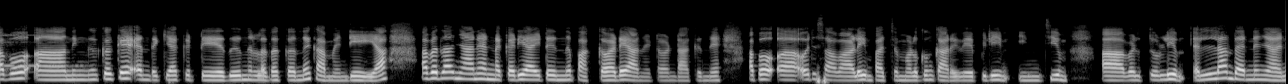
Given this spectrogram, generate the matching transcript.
അപ്പോൾ നിങ്ങൾക്കൊക്കെ എന്തൊക്കെയാണ് കിട്ടിയത് എന്നുള്ളതൊക്കെ ഒന്ന് കമന്റ് ചെയ്യുക അപ്പോൾ ഇതാ ഞാൻ എണ്ണക്കടിയായിട്ട് ഇന്ന് പക്കവടയാണ് കേട്ടോ ഉണ്ടാക്കുന്നത് അപ്പോൾ ഒരു സവാളയും പച്ചമുളകും കറിവേപ്പിലയും ഇഞ്ചിയും വെളുത്തുള്ളിയും എല്ലാം തന്നെ ഞാൻ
